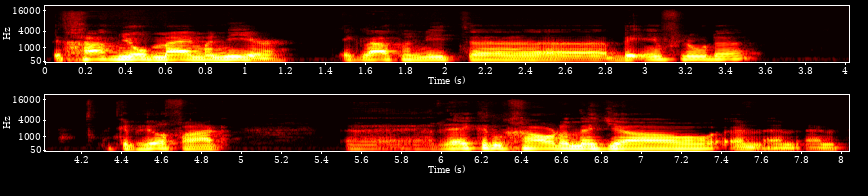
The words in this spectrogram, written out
het gaat nu op mijn manier. Ik laat me niet beïnvloeden. Ik heb heel vaak rekening gehouden met jou en, en, en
